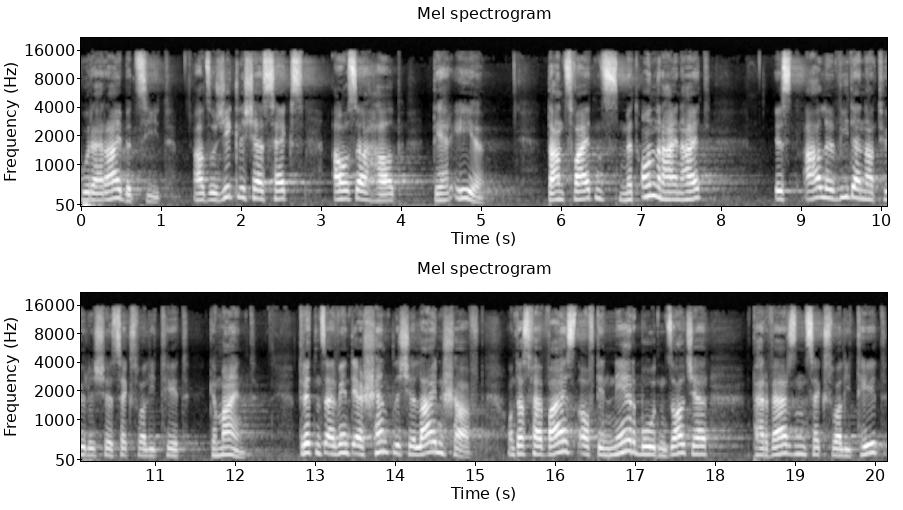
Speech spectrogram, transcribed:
Hurerei bezieht, also jeglicher Sex außerhalb der Ehe. Dann zweitens mit Unreinheit ist alle widernatürliche Sexualität gemeint. Drittens erwähnt er schändliche Leidenschaft und das verweist auf den Nährboden solcher perversen Sexualität,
